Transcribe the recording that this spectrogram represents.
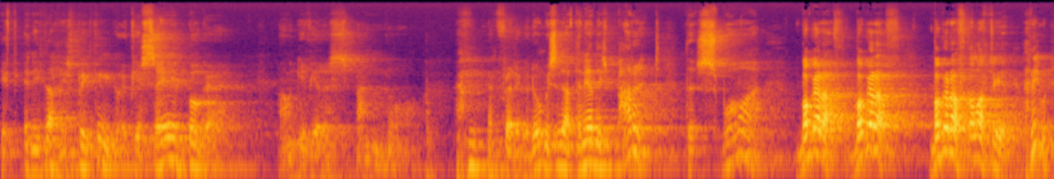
if, and he'd have this big thing, he'd go, if you say bugger, I'll give you a spangle. and Fred would go, don't say that? Then he had this parrot that swore, bugger off, bugger off bugger off the lot of you. And it,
